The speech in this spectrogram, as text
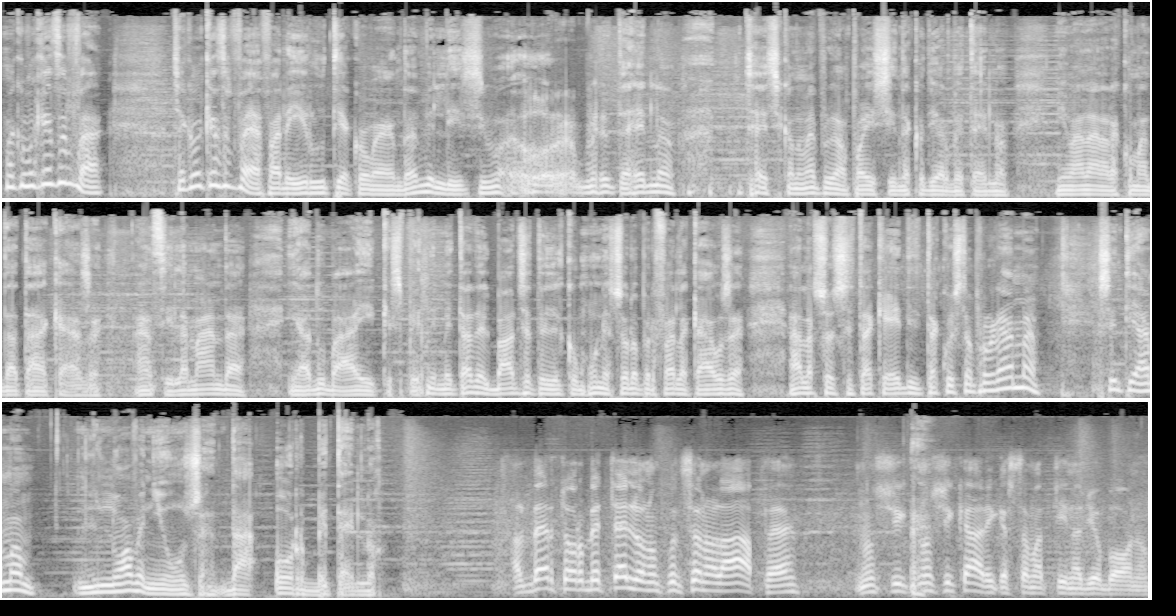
Ma come cazzo fa? Cioè, come cazzo fai a fare i ruti a comando? È bellissimo. Orbetello. Cioè, secondo me prima o poi il sindaco di Orbetello mi manda una raccomandata a casa. Anzi, la manda a Dubai che spende metà del budget del comune solo per fare la causa alla società che edita questo programma. Sentiamo nuove news da Orbetello. Alberto a Orbetello non funziona l'app, eh? Non si, non si carica stamattina, Dio buono.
